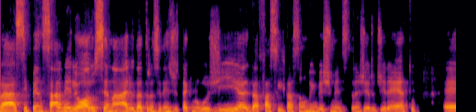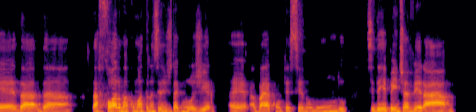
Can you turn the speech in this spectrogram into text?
para se pensar melhor o cenário da transferência de tecnologia, da facilitação do investimento estrangeiro direto, é, da, da, da forma como a transferência de tecnologia é, vai acontecer no mundo, se de repente haverá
